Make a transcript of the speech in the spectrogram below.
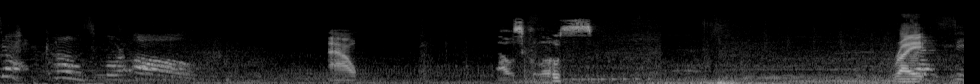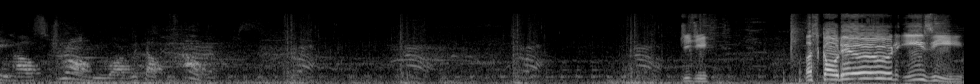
Death comes for all. Ow. That was close. Right. Let's see how strong you are without powers. GG. Let's go, dude! Easy.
